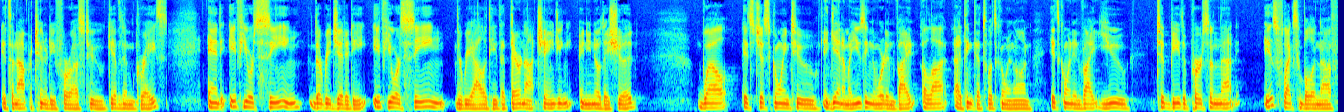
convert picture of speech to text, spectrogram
it's an opportunity for us to give them grace. And if you're seeing the rigidity, if you're seeing the reality that they're not changing and you know they should, well, it's just going to, again, am I using the word invite a lot? I think that's what's going on. It's going to invite you to be the person that is flexible enough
